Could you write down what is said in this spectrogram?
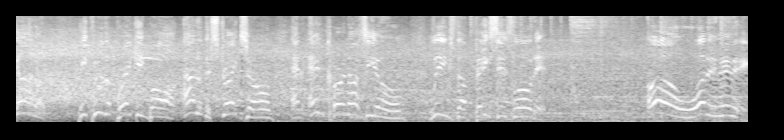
got him. He threw the breaking ball out of the strike zone, and Encarnacion leaves the bases loaded. Oh, what an inning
